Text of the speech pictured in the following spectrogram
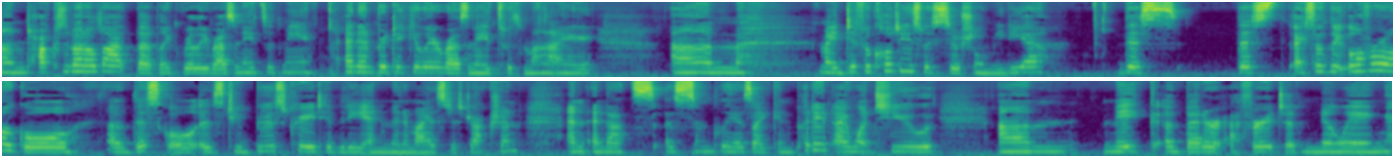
um, talks about a lot that like really resonates with me, and in particular resonates with my um, my difficulties with social media. This this I said the overall goal of this goal is to boost creativity and minimize distraction. And and that's as simply as I can put it. I want to um, make a better effort of knowing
